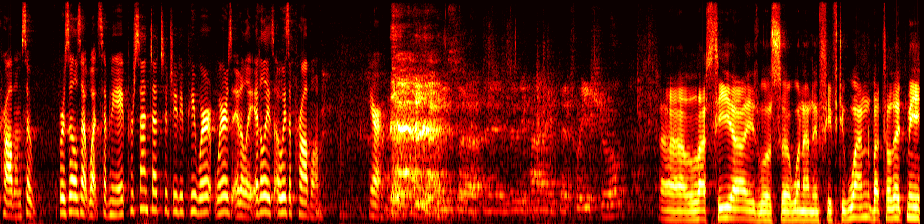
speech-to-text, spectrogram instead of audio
problem. So Brazil's at what, 78% debt to GDP? Where, where is Italy? Italy is always a problem here. It's a very high debt ratio. Uh, Last year, it was uh, 151, but let me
